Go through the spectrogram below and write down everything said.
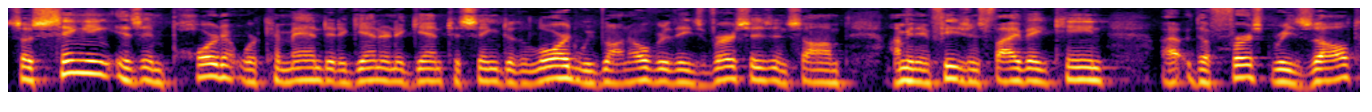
So singing is important. We're commanded again and again to sing to the Lord. We've gone over these verses in Psalm, I mean, Ephesians 5.18. Uh, the first result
